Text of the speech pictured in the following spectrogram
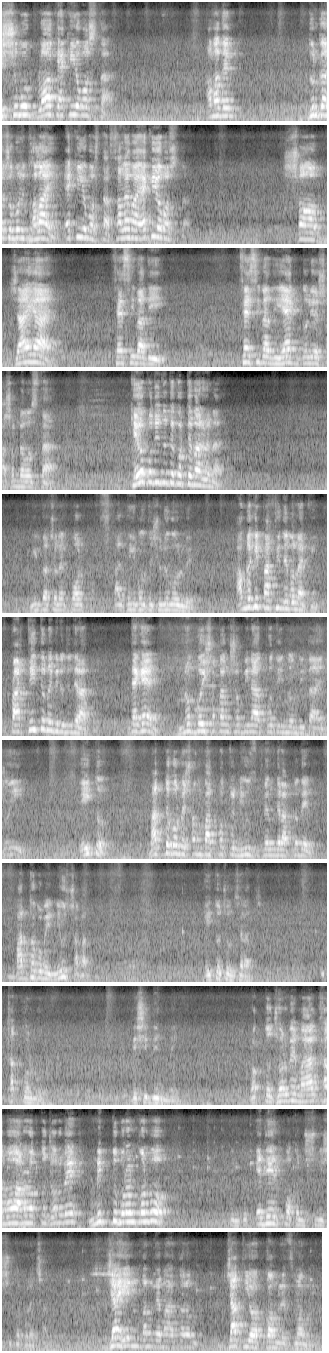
ঋষ্যমুখ ব্লক একই অবস্থা। আমাদের দুর্গা চৌমনি ধলাই একই অবস্থা, সালেমা একই অবস্থা। সব জায়গায় ফ্যাসিবাদী ফ্যাসিবাদী একদলীয় শাসন ব্যবস্থা কেউ প্রতিদ্বন্দ্বিতা করতে পারবে না। নির্বাচনের পর কাল থেকে বলতে শুরু করবে। আমরা কি প্রার্থী দেব নাকি? প্রার্থী তো নয় বিরোধীদের হাতে। দেখেন, নব্বই শতাংশ বিনা প্রতিদ্বন্দ্বিতায় জয়ী। এই তো বাধ্য করবে সংবাদপত্র নিউজ ব্যান্ডের আপনাদের বাধ্য করবে নিউজ ছাপাতে এই তো চলছে রাজ্য। উৎখাত করব। বেশি দিন নেই। রক্ত ঝরবে, মাল খাব, আরও রক্ত ঝরবে, মৃত্যুবরণ করব। কিন্তু এদের পতন সুনিশ্চিত করে ছাড়ব জয় হিন্দ, বন্দে মাতরম, জাতীয় কংগ্রেস লঙ্গে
